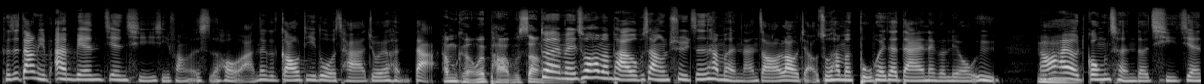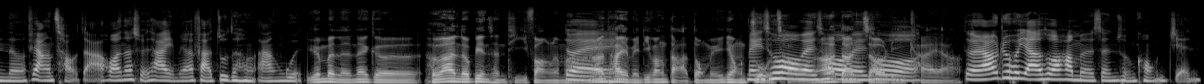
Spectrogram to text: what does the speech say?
可是当你岸边建起堤防的时候啊，那个高低落差就会很大，他们可能会爬不上。对，没错，他们爬不上去，真是他们很难找到落脚处，他们不会再待在那个流域。然后还有工程的期间呢，非常嘈杂的话，那水獭也没办法住得很安稳。原本的那个河岸都变成堤防了嘛，对，然后它也没地方打洞，没地方做没错，没错，然后他只好离开啊。对，然后就会压缩他们的生存空间。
